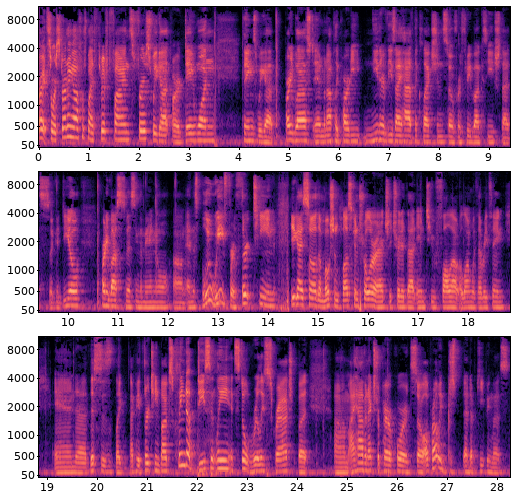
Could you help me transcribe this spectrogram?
All right, so we're starting off with my thrift finds. First, we got our day one things. We got Party Blast and Monopoly Party. Neither of these I had in the collection, so for three bucks each, that's a good deal. Party Blast is missing the manual, um, and this blue Wii for 13. You guys saw the Motion Plus controller. I actually traded that into Fallout along with everything, and uh, this is like I paid 13 bucks. Cleaned up decently. It's still really scratched, but um, I have an extra pair of cords, so I'll probably just end up keeping this.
